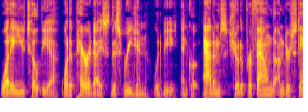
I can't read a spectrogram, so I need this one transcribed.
What a utopia, what a paradise this region would be. Adams showed a profound understanding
